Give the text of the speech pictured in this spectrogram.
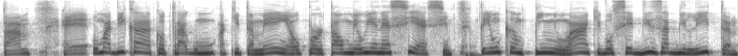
tá? É, uma dica que eu trago aqui também é o portal Meu INSS. Tem um campinho lá que você desabilita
